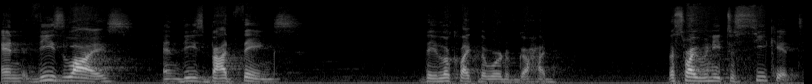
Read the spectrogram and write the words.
And these lies and these bad things, they look like the Word of God. That's why we need to seek it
